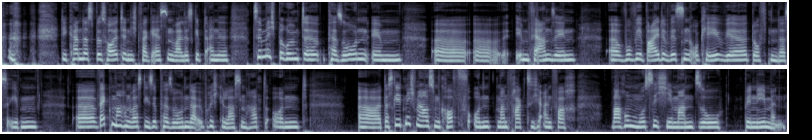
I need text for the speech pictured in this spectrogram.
die kann das bis heute nicht vergessen, weil es gibt eine ziemlich berühmte Person im, äh, äh, im Fernsehen, äh, wo wir beide wissen, okay, wir durften das eben äh, wegmachen, was diese Person da übrig gelassen hat. Und äh, das geht nicht mehr aus dem Kopf und man fragt sich einfach, warum muss sich jemand so benehmen?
